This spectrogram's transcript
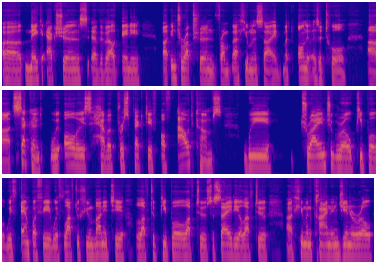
uh, make actions uh, without any uh, interruption from a human side, but only as a tool. Uh, second, we always have a perspective of outcomes. We trying to grow people with empathy, with love to humanity, love to people, love to society, love to uh, humankind in general,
